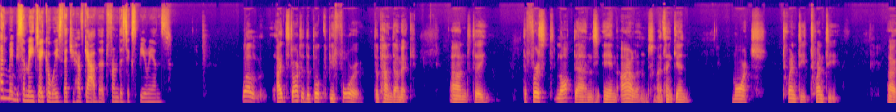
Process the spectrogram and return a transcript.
and maybe some main takeaways that you have gathered from this experience. Well, I'd started the book before the pandemic, and the the first lockdowns in Ireland, I think in March 2020. Uh,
